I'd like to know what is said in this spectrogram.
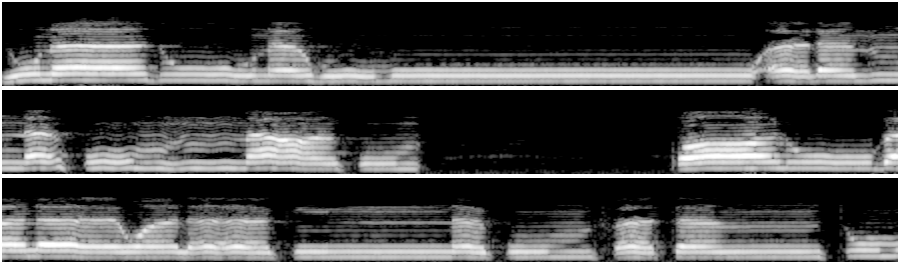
ينادونهم ألم نكن معكم؟ قالوا بلى ولكنكم فتنتم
